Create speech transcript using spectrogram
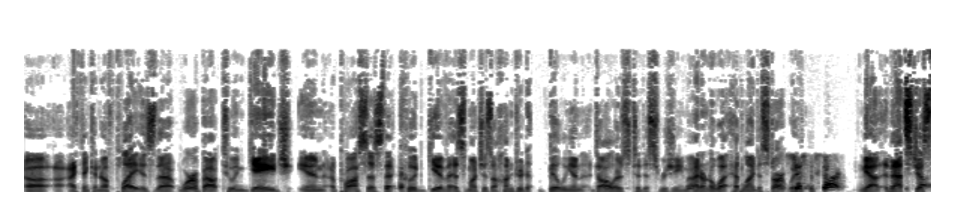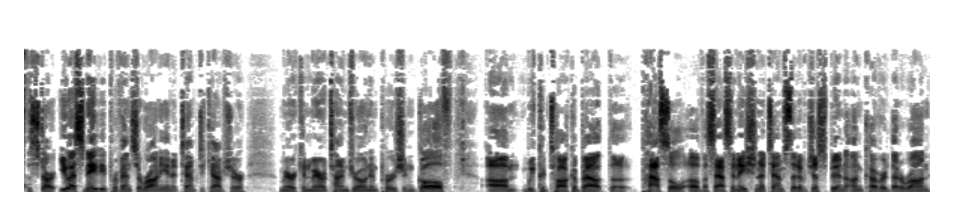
uh, I think, enough play is that we're about to engage in a process that could give as much as $100 billion to this regime. I don't know what headline to start with. Just the start. Yeah, just that's the just the start. U.S. Navy prevents Iranian attempt to capture American maritime drone in Persian Gulf. Um, we could talk about the passel of assassination attempts that have just been uncovered that Iran,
